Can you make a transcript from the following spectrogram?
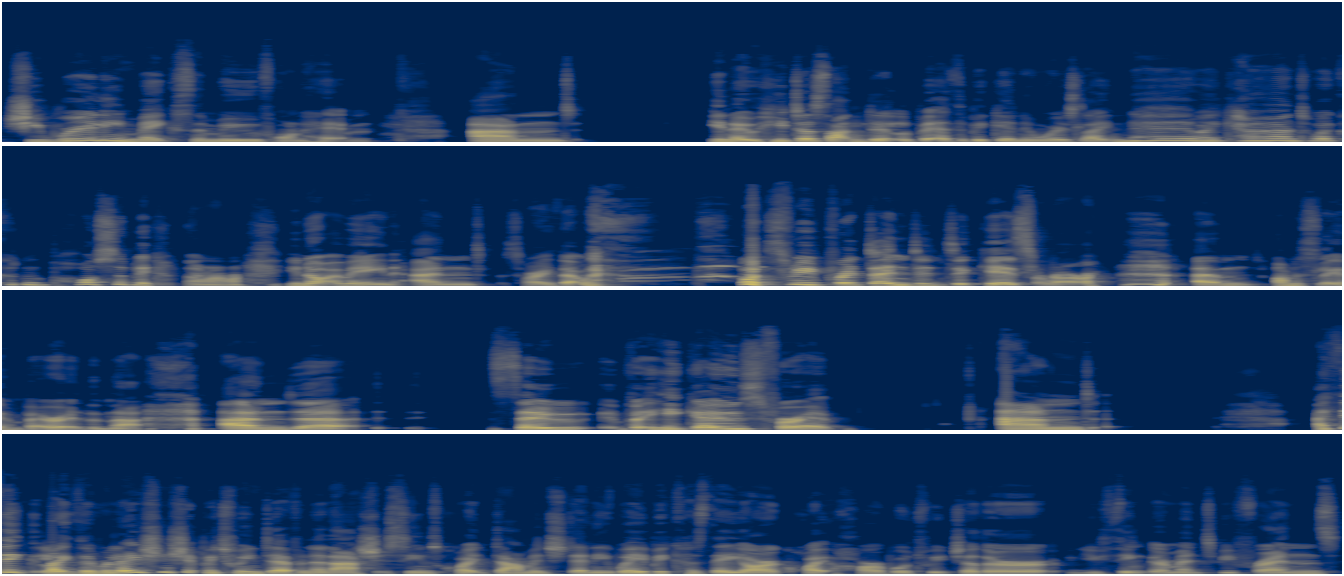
she really makes a move on him, and you know he does that little bit at the beginning where he's like, "No, I can't. I couldn't possibly." You know what I mean? And sorry, that was. was me pretending to kiss. Um, honestly, I'm better than that. And uh, so but he goes for it and I think like the relationship between Devon and Ash it seems quite damaged anyway because they are quite horrible to each other. You think they're meant to be friends.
